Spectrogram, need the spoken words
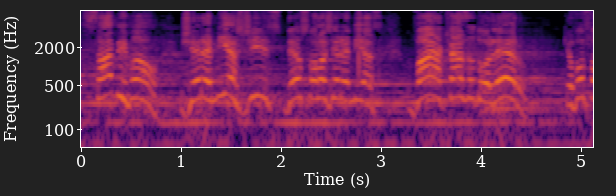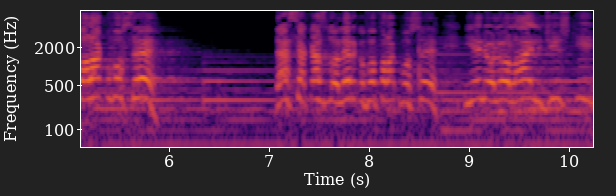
Sabe, irmão, Jeremias diz, Deus falou a Jeremias: vai à casa do oleiro, que eu vou falar com você. Desce a casa do oleiro que eu vou falar com você. E ele olhou lá, ele diz que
